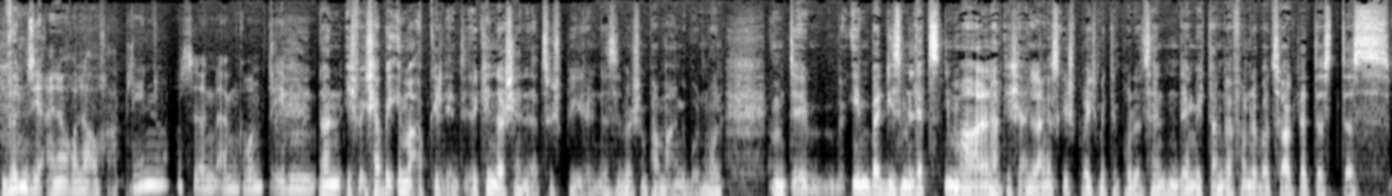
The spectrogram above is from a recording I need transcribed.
Würden Sie eine Rolle auch ablehnen aus irgendeinem Grund? Eben Nein, ich, ich habe immer abgelehnt, äh, Kinderschänder zu spielen. Das ist mir schon ein paar Mal angeboten worden. Und äh, eben bei diesem letzten Mal hatte ich ein langes Gespräch mit dem Produzenten, der mich dann davon überzeugt hat, dass das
